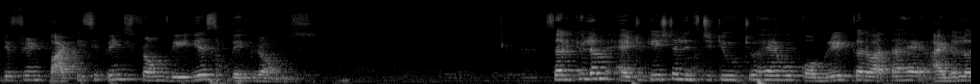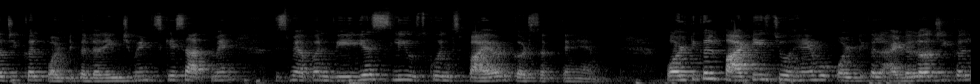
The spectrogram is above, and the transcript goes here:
different participants from various backgrounds curriculum educational institute जो है वो कॉग्रेट करवाता है आइडियोलॉजिकल पॉलिटिकल अरेंजमेंट्स के साथ में जिसमें अपन वेरियसली उसको इंस्पायर्ड कर सकते हैं पॉलिटिकल पार्टीज़ जो हैं वो पॉलिटिकल आइडियोलॉजिकल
